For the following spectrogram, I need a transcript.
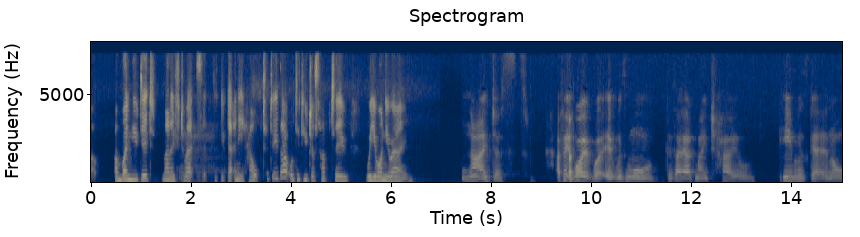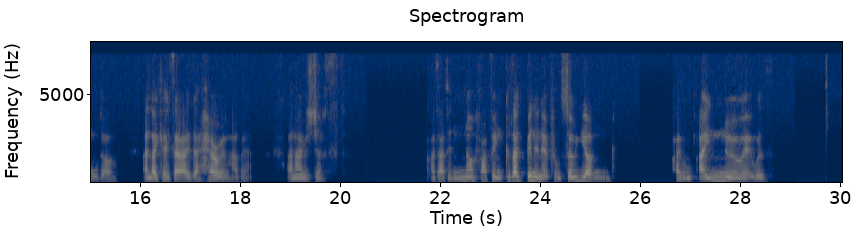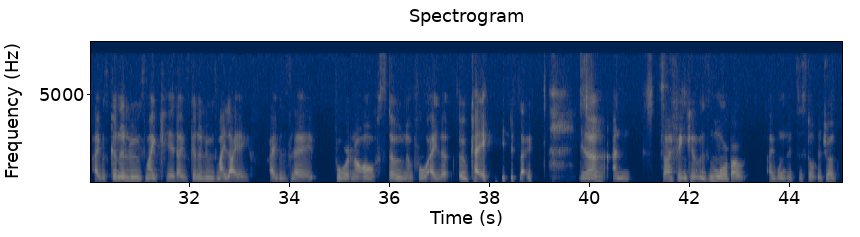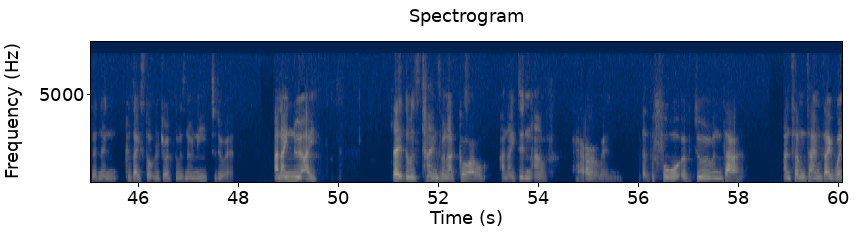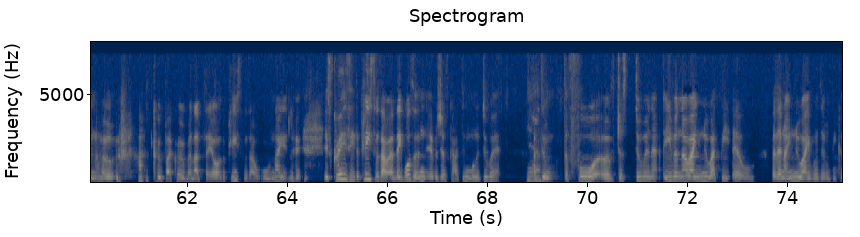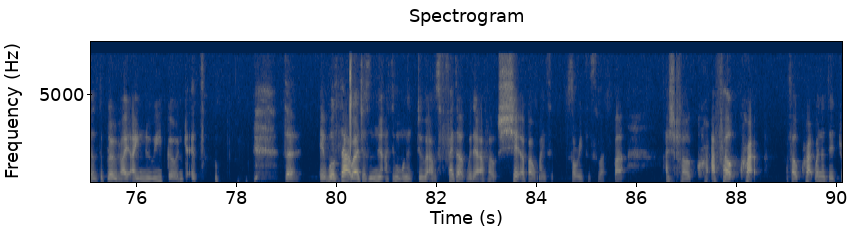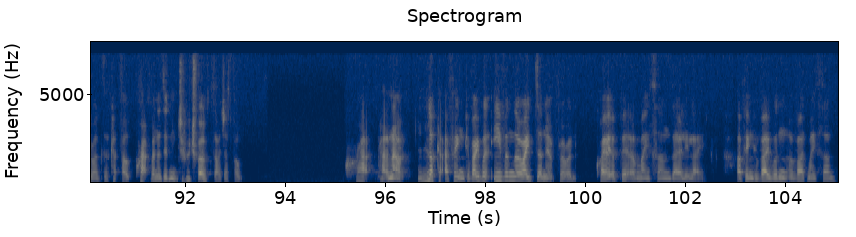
Uh, and when you did manage to exit, did you get any help to do that, or did you just have to? Were you on your own? No, I just. I think what it, what it was more because I had my child. He was getting older, and like I said, I had a heroin habit and I was just, I'd had enough, I think, because I'd been in it from so young. I, I knew it was, I was to lose my kid, I was to lose my life. I was like four and a half stone and thought I looked okay. like, you know, and so I think it was more about I wanted to stop the drugs, and then because I stopped the drugs, there was no need to do it and I knew I like there was times when I'd go out and I didn't have heroin. But the thought of doing that, and sometimes I went home, I'd go back home and I'd say, "Oh, the police was out all night. Like, it's crazy. The police was out, and they wasn't. It was just I didn't want to do it. Yeah. I didn't. The thought of just doing it, even though I knew I'd be ill, but then I knew I wouldn't because the bloke I, I knew he'd go and get it that it was that where I just knew I didn't want to do it. I was fed up with it. I felt shit about my sorry to swear, but I just felt I felt crap. I felt crap when I did drugs. I felt crap when I didn't do drugs. I just felt crap. And I look, I think if I even though I'd done it for a, quite a bit of my son's early life, I think if I wouldn't have had my son,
